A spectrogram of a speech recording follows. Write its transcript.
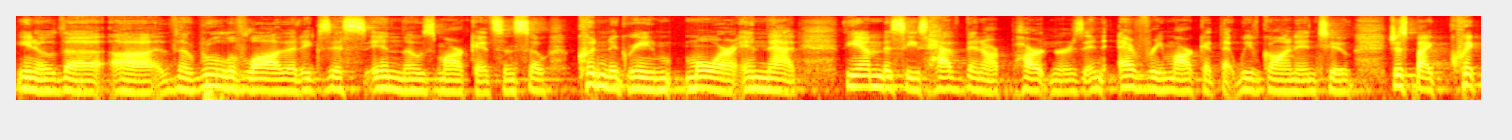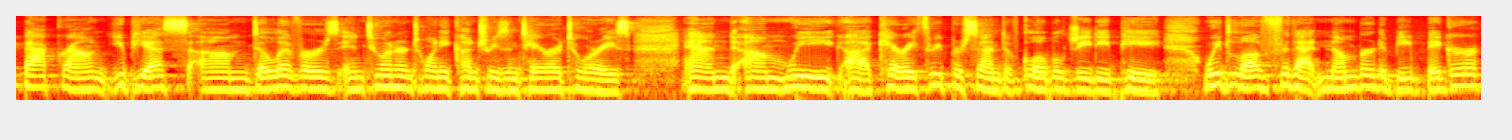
you know the uh, the rule of law that exists in those markets. And so, couldn't agree more in that the embassies have been our partners in every market that we've gone into. Just by quick background, UPS um, delivers in 220 countries and territories, and um, we uh, carry three percent of global GDP. We'd love for that number to be bigger,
